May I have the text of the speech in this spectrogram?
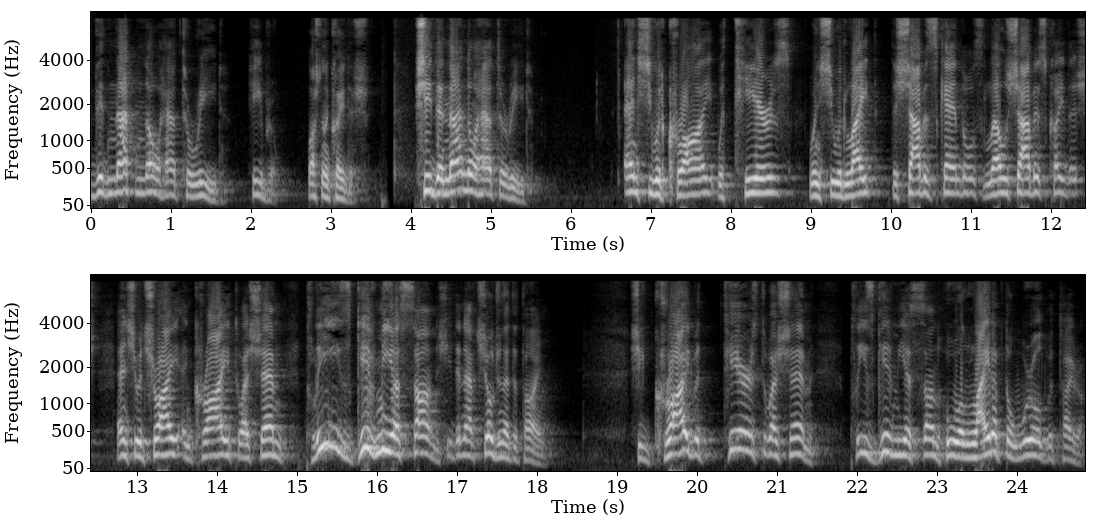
did not know how to read Hebrew, Lashon Kodesh. She did not know how to read. And she would cry with tears when she would light the Shabbos candles, Lel Shabbos Kodesh, and she would try and cry to Hashem, please give me a son. She didn't have children at the time. She cried with tears to Hashem, please give me a son who will light up the world with Torah.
